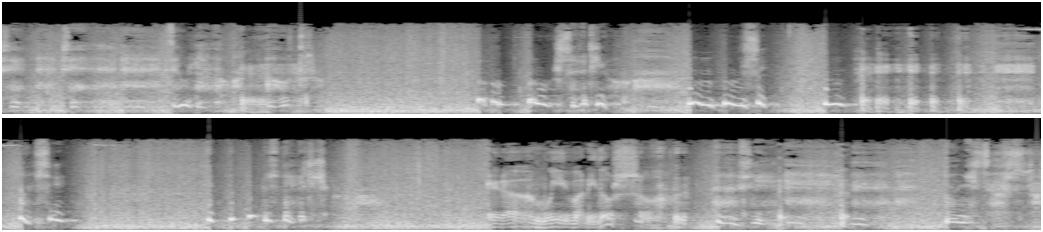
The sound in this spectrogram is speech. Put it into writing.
sí, sí. De un lado a otro. Muy serio. Sí. Así. En serio. Era muy vanidoso. Así. Vanidoso.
